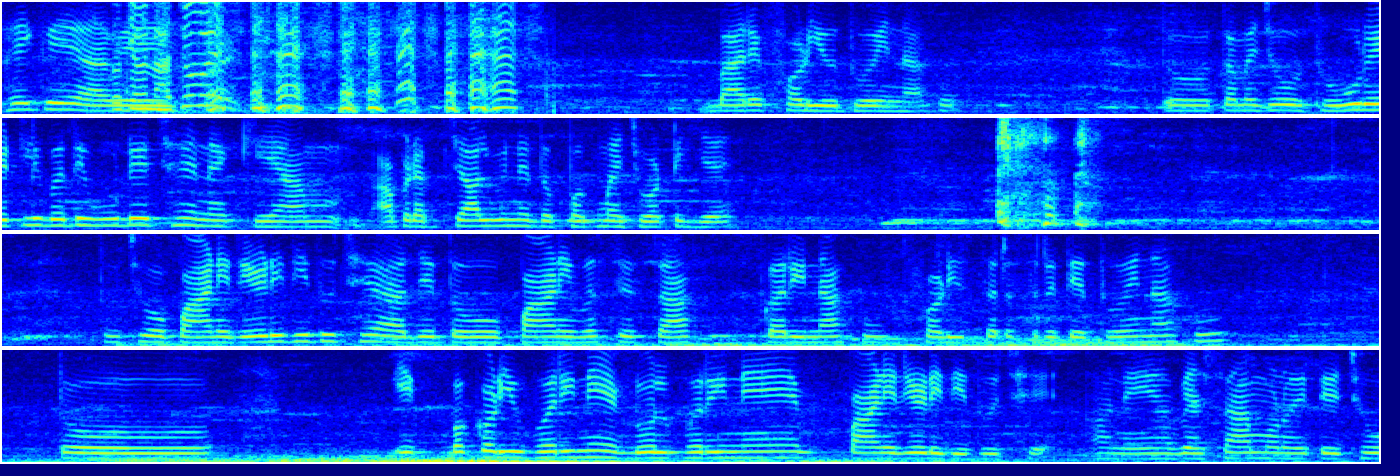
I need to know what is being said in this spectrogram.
થઈ ગયા આવે બારે ફળિયું ધોઈ નાખું. તો તમે જો ધૂળ એટલી બધી ઉડે છે ને કે આમ આપણે ચાલવીને તો પગમાં ચોંટી જાય. તો જો પાણી રેડી દીધું છે આજે તો પાણી વચ્ચે સાફ કરી નાખું ફળિયું સરસ રીતે ધોઈ નાખું. તો એક બકડિયું ભરીને, એક ડોલ ભરીને પાણી રેડી દીધું છે. અને હવે સામણ હોય તે જુઓ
